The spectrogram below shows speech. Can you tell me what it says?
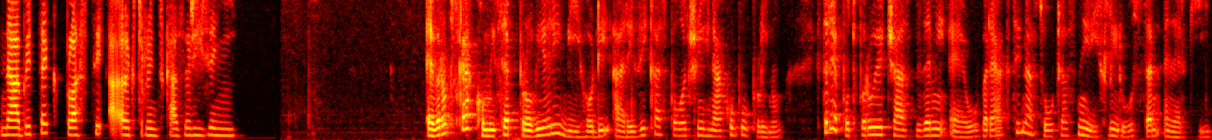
nábytek, plasty a elektronická zařízení. Evropská komise prověří výhody a rizika společných nákupů plynu, které podporuje část zemí EU v reakci na současný rychlý růst cen energií.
